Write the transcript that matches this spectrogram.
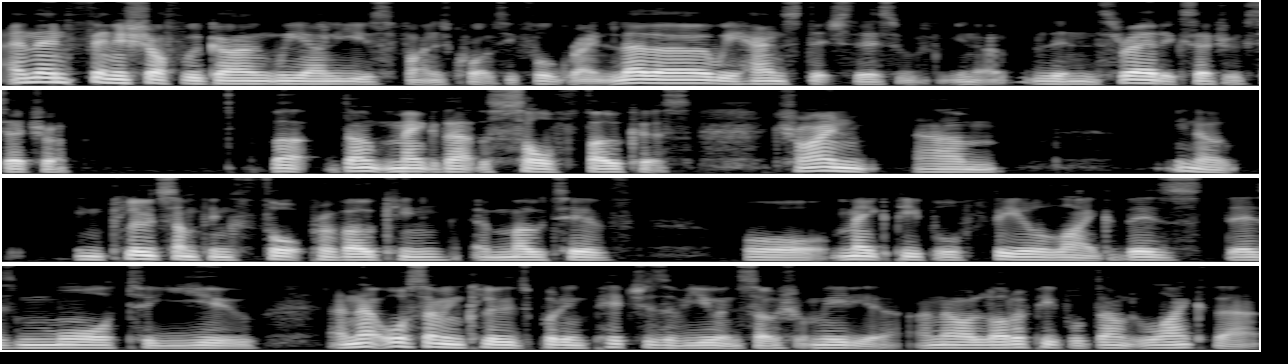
And then finish off with going, we only use the finest quality full grain leather, we hand stitch this with, you know, linen thread, etc., etc. But don't make that the sole focus. Try and, um, you know, include something thought provoking, emotive, or make people feel like there's there's more to you. And that also includes putting pictures of you in social media. I know a lot of people don't like that,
